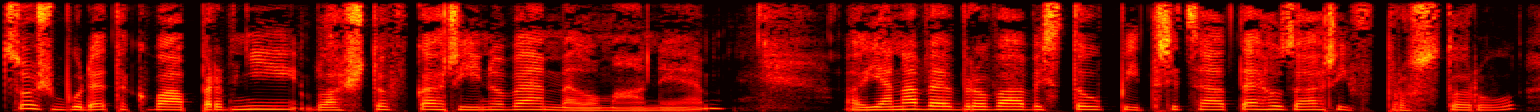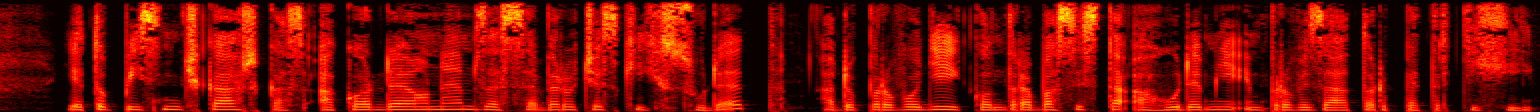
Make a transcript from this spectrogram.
což bude taková první vlaštovka říjnové melománie. Uh, Jana Vébrová vystoupí 30. září v prostoru je to písničkářka s akordeonem ze severočeských sudet a doprovodí kontrabasista a hudební improvizátor Petr Tichý.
